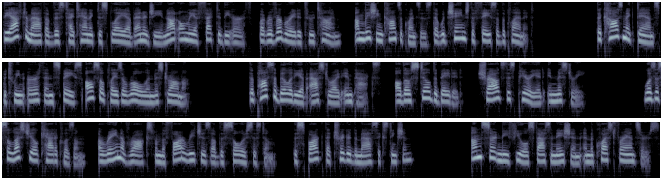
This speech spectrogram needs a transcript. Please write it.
The aftermath of this titanic display of energy not only affected the Earth but reverberated through time, unleashing consequences that would change the face of the planet. The cosmic dance between Earth and space also plays a role in this drama. The possibility of asteroid impacts, although still debated, shrouds this period in mystery. Was a celestial cataclysm, a rain of rocks from the far reaches of the solar system, the spark that triggered the mass extinction? Uncertainty fuels fascination and the quest for answers.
